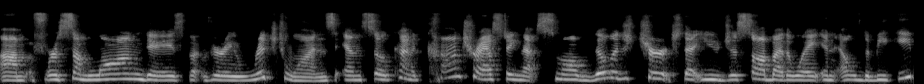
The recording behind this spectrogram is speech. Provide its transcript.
um, for some long days, but very rich ones. And so kind of contrasting that small village church that you just saw, by the way, in El Dabiki,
